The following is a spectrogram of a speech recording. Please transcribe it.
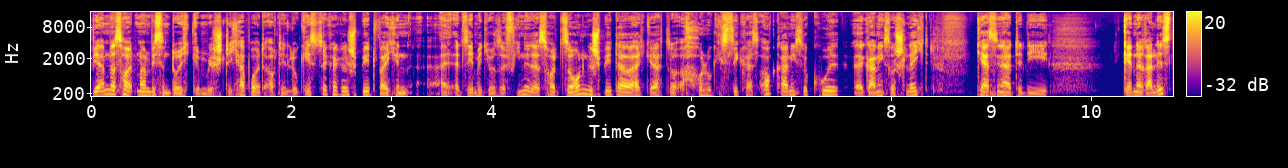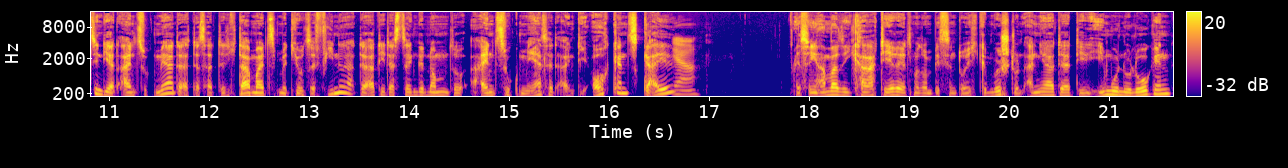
Wir haben das heute mal ein bisschen durchgemischt. Ich habe heute auch den Logistiker gespielt, weil ich, in, als ich mit Josephine das Hot Zone gespielt habe, habe ich gedacht, so, ach, Logistiker ist auch gar nicht so cool, äh, gar nicht so schlecht. Kerstin hatte die Generalistin, die hat einen Zug mehr, das das hatte ich damals mit Josephine, da hat die das dann genommen, so ein Zug mehr ist halt eigentlich auch ganz geil. Ja. Deswegen haben wir die Charaktere jetzt mal so ein bisschen durchgemischt und Anja, der, die Immunologin,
